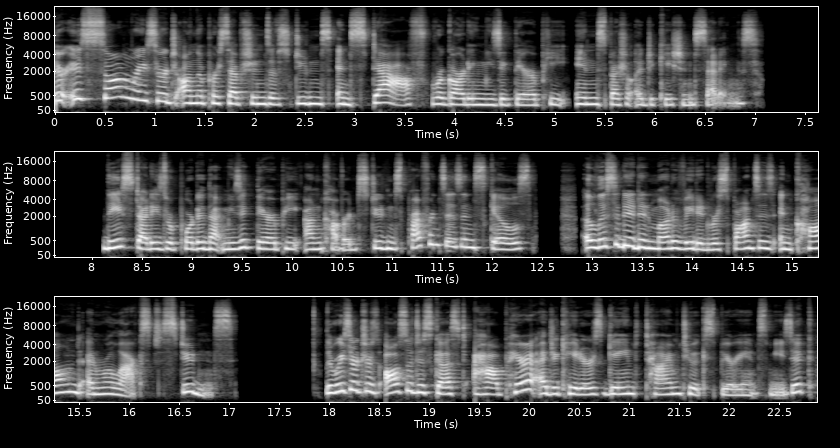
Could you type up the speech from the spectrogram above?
there is some research on the perceptions of students and staff regarding music therapy in special education settings. These studies reported that music therapy uncovered students' preferences and skills, elicited and motivated responses, and calmed and relaxed students. The researchers also discussed how paraeducators gained time to experience music,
